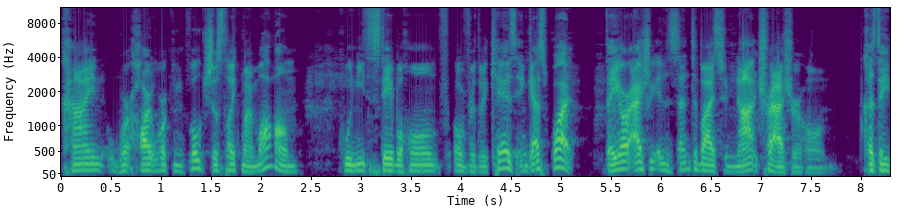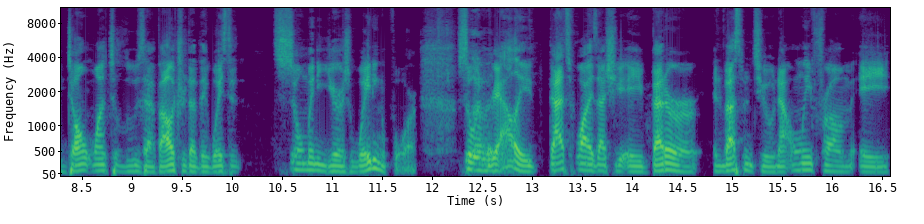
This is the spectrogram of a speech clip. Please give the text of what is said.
kind, hardworking folks, just like my mom, who needs a stable home for, over their kids. And guess what? They are actually incentivized to not trash their home because they don't want to lose that voucher that they wasted so many years waiting for. So in reality, that's why it's actually a better investment to not only from a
